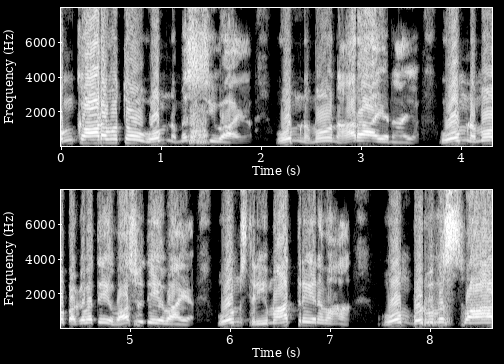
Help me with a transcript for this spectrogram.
ఓంకారముతో ఓం నమ శివాయ ఓం నమో నారాయణాయ ఓం నమో భగవతే వాసుదేవాయ ఓం శ్రీమాత్రే నమ ఓం భూర్భువస్వాహ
